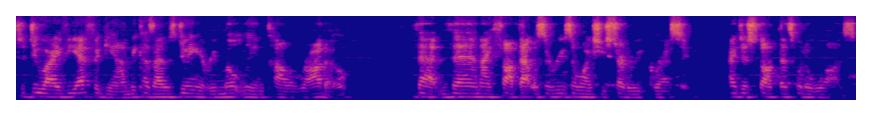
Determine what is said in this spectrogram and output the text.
to do IVF again because I was doing it remotely in Colorado, that then I thought that was the reason why she started regressing. I just thought that's what it was.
